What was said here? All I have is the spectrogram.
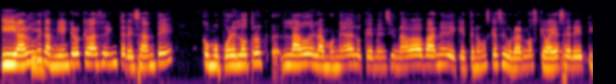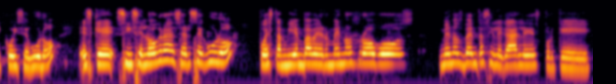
Y algo que también creo que va a ser interesante, como por el otro lado de la moneda de lo que mencionaba Vane, de que tenemos que asegurarnos que vaya a ser ético y seguro, es que si se logra hacer seguro, pues también va a haber menos robos, menos ventas ilegales, porque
